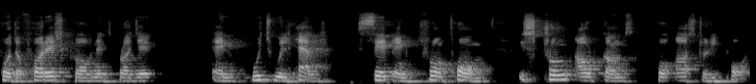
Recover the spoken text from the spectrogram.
for the forest governance project and which will help shape and form strong outcomes for us to report.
